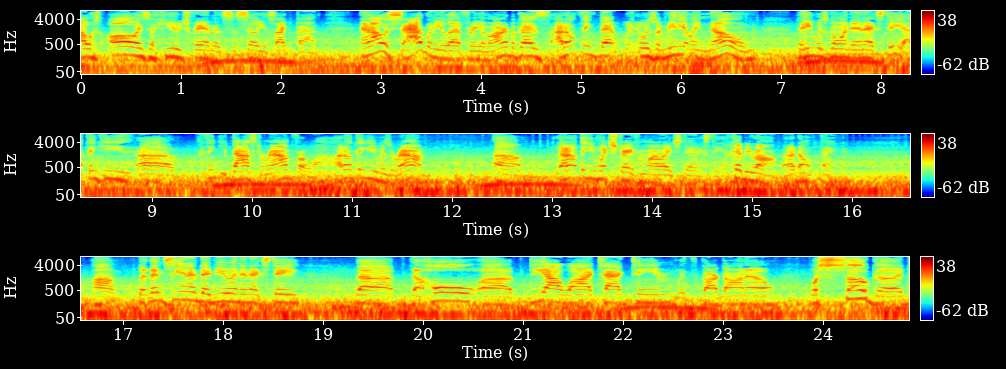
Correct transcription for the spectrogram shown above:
I was always a huge fan of the Sicilian Psychopath. And I was sad when he left Ring of Honor because I don't think that it was immediately known that he was going to NXT. I think he, uh, I think he bounced around for a while. I don't think he was around. Um, I don't think he went straight from ROH to NXT. I could be wrong, but I don't think. Um, but then seeing him debut in NXT, the the whole uh, DIY tag team with Gargano was so good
